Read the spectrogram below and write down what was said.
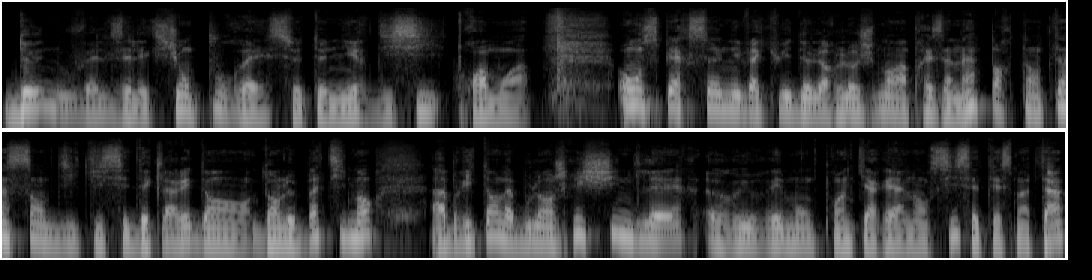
De nouvelles élections pourraient se tenir d'ici trois mois. Onze personnes évacuées de leur logement après un important incendie qui s'est déclaré dans, dans le bâtiment abritant la boulangerie Schindler, rue Raymond Poincaré à Nancy. C'était ce matin.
